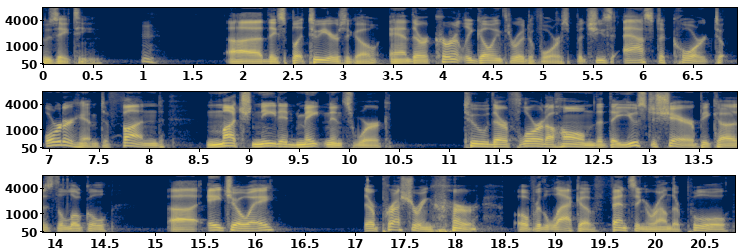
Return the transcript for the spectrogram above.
who's 18. Uh, they split two years ago, and they're currently going through a divorce. But she's asked a court to order him to fund much needed maintenance work to their Florida home that they used to share because the local uh, HOA they're pressuring her over the lack of fencing around their pool,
